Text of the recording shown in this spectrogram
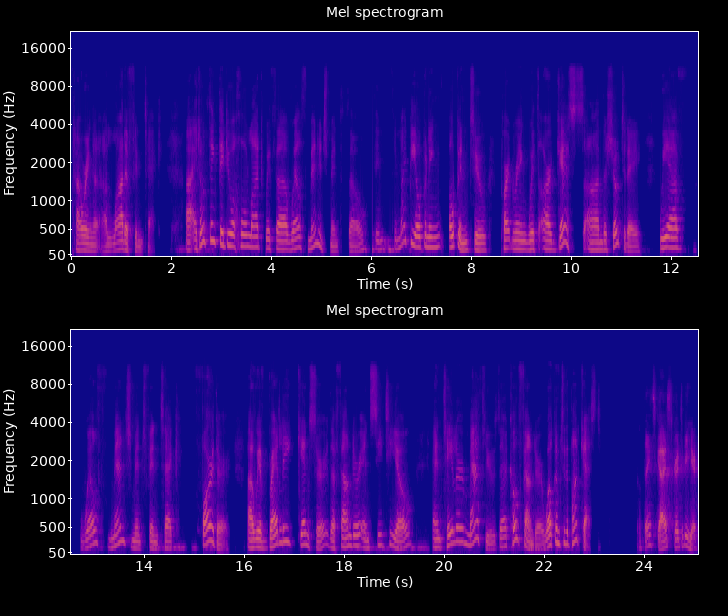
powering a, a, lot of fintech. Uh, I don't think they do a whole lot with uh, wealth management, though. They, they might be opening open to partnering with our guests on the show today. We have wealth management fintech Farther. Uh, we have Bradley Genser, the founder and CTO, and Taylor Matthews, the co-founder. Welcome to the podcast. Well, thanks, guys. Great to be here.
